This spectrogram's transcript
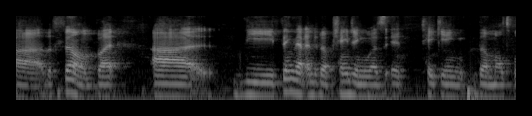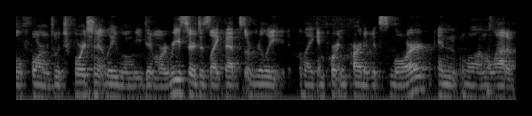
uh, the film. But uh, the thing that ended up changing was it taking the multiple forms, which fortunately, when we did more research, is like that's a really like important part of its lore, and well, in a lot of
